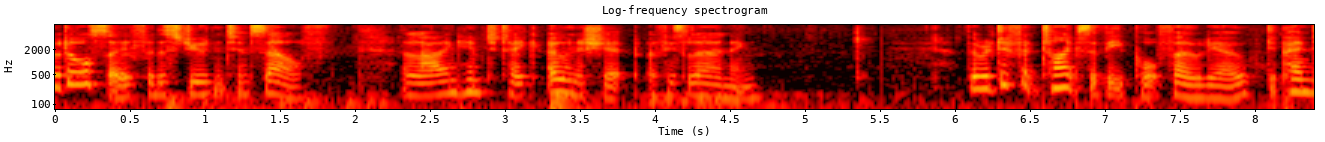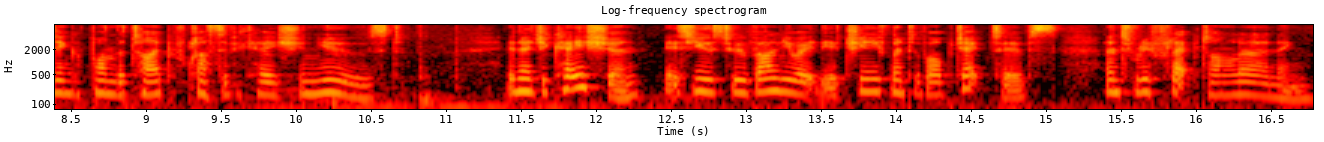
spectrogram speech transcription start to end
but also for the student himself, allowing him to take ownership of his learning. There are different types of e-portfolio depending upon the type of classification used. In education, it's used to evaluate the achievement of objectives and to reflect on learning.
